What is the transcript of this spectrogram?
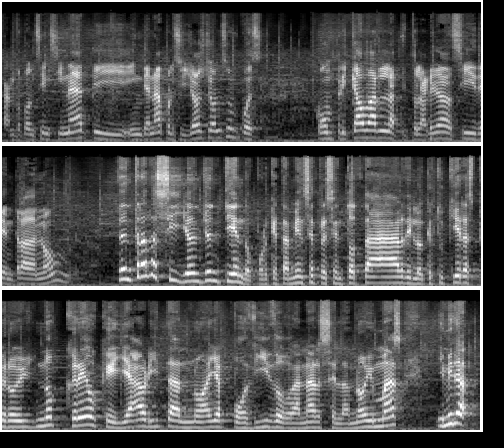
tanto con Cincinnati, Indianapolis y Josh Johnson, pues complicado darle la titularidad así de entrada, ¿no? De entrada sí, yo, yo entiendo, porque también se presentó tarde y lo que tú quieras, pero no creo que ya ahorita no haya podido ganársela, ¿no? Y más, y mira,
